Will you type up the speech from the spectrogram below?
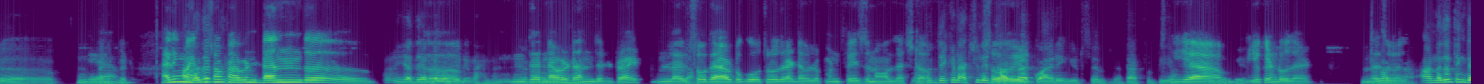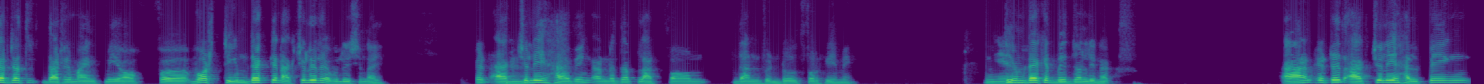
uh, Yeah, benefit. I think Another Microsoft thing, haven't done the yeah, they never uh, an They never never made a done that, right? Like, Yeah, so they have to go through that development phase and all that yeah. So stuff. they can actually So start by acquiring itself. That would be yeah, you can do that as But well. another thing that just that reminds me of uh, what Steam Deck can actually revolutionize. It Hmm. actually having another platform than Windows for gaming. Yeah. Steam Deck is based on Linux, and it is actually helping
